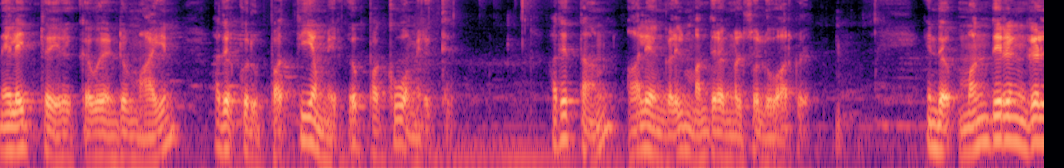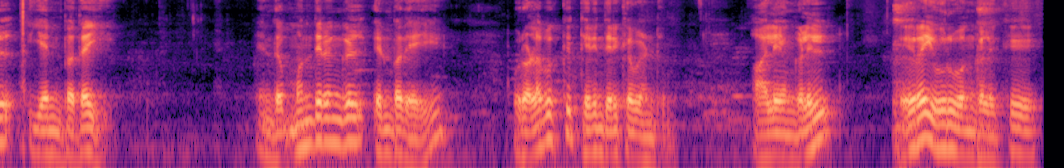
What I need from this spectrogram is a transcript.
நிலைத்து இருக்க வேண்டும் ஆயின் அதற்கு ஒரு பத்தியம் இருக்கு பக்குவம் இருக்கு. அதைத்தான் ஆலயங்களில் மந்திரங்கள் சொல்லுவார்கள். இந்த மந்திரங்கள் என்பதை இந்த மந்திரங்கள் என்பதை ஓரளவுக்கு தெரிந்திருக்க வேண்டும். ஆலயங்களில் இறை உருவங்களுக்கு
